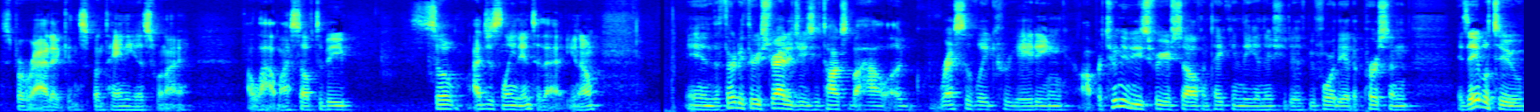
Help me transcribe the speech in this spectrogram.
sporadic and spontaneous when I allow myself to be. So I just lean into that, you know. In the 33 strategies, he talks about how aggressively creating opportunities for yourself and taking the initiative before the other person is able to,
